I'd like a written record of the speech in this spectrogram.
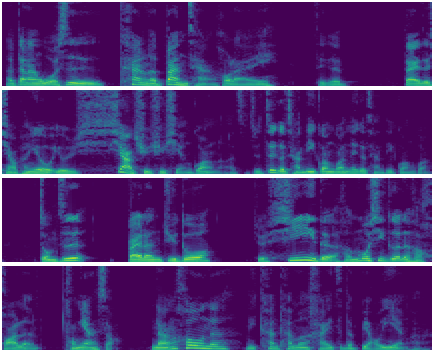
啊。当然，我是看了半场，后来这个带着小朋友又下去去闲逛了啊，就这个场地逛逛，那个场地逛逛。总之，白人居多，就蜥蜴的和墨西哥的和华人同样少。然后呢，你看他们孩子的表演哈，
